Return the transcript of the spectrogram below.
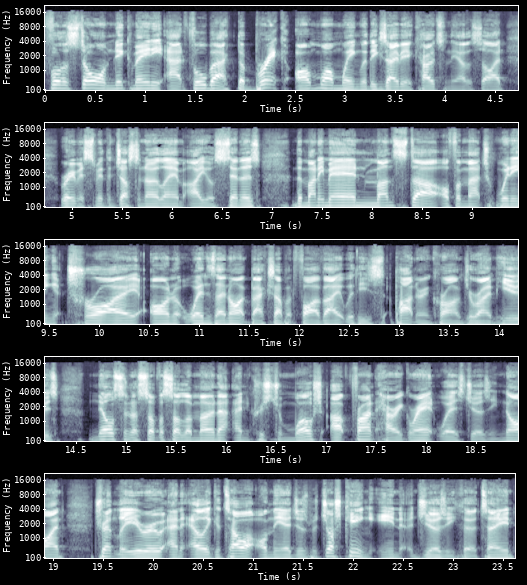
For the Storm, Nick Meaney at fullback, the brick on one wing with Xavier Coates on the other side. Reimis Smith and Justin Olam are your centres. The money man Munster off a match winning try on Wednesday night backs up at 5'8 with his partner in crime, Jahrome Hughes. Nelson Solomona and Christian Welch up front. Harry Grant wears jersey 9. Trent Loiero and Eli Katoa on the edges with Josh King in jersey 13.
